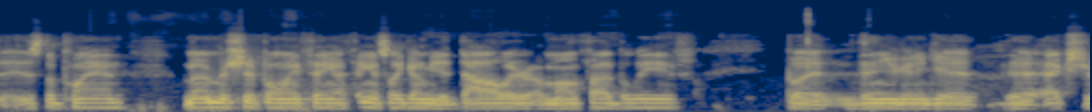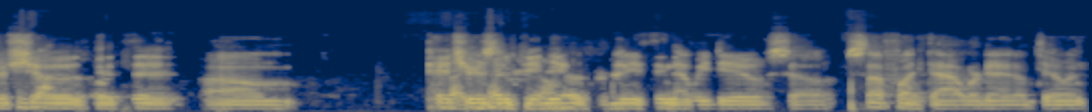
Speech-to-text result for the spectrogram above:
is the plan. Membership only thing. I think it's like gonna be a dollar a month, I believe. But then you're gonna get the extra that- shows with the um, pictures and videos of anything that we do. So stuff like that we're gonna end up doing.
